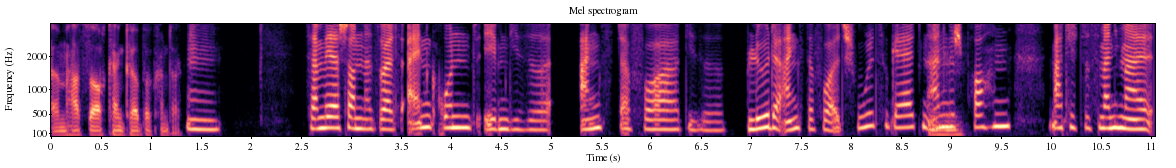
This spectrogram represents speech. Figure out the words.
ähm, hast du auch keinen Körperkontakt. Mhm. Jetzt haben wir ja schon so als einen Grund eben diese Angst davor, diese blöde Angst davor, als schwul zu gelten, Mhm. angesprochen. Macht dich das manchmal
